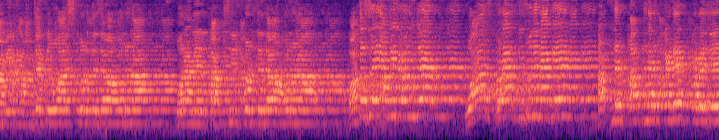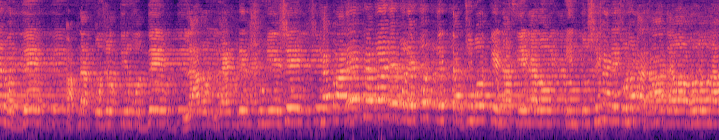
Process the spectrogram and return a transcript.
আমির হামজাকে ওয়াজ করতে দেওয়া হলো না, কোরআনের তাফসীর করতে দেওয়া হলো না। আপনার ক্যাডেট কলেজের মধ্যে, আপনার প্রযুক্তির মধ্যে লালন ব্যান্ডের শুনে এসে খেপারে খেপারে বলে প্রত্যেকটা যুবককে নাচিয়ে গেল, কিন্তু সেখানে কোনো বাধা দেওয়া হলো না।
